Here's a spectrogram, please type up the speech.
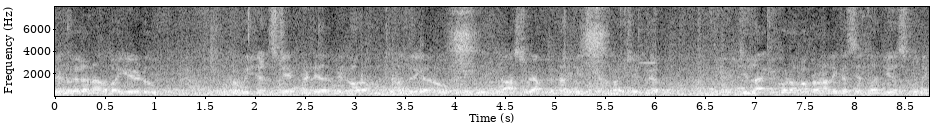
రెండు వేల నలభై ఏడు ఒక విజన్ స్టేట్మెంట్ ఏదైతే గౌరవ ముఖ్యమంత్రి గారు రాష్ట్ర వ్యాప్తంగా తీసుకెళ్ళమని చెప్పారు. జిల్లాకి కూడా ఒక ప్రణాళిక సిద్ధం చేసుకుని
